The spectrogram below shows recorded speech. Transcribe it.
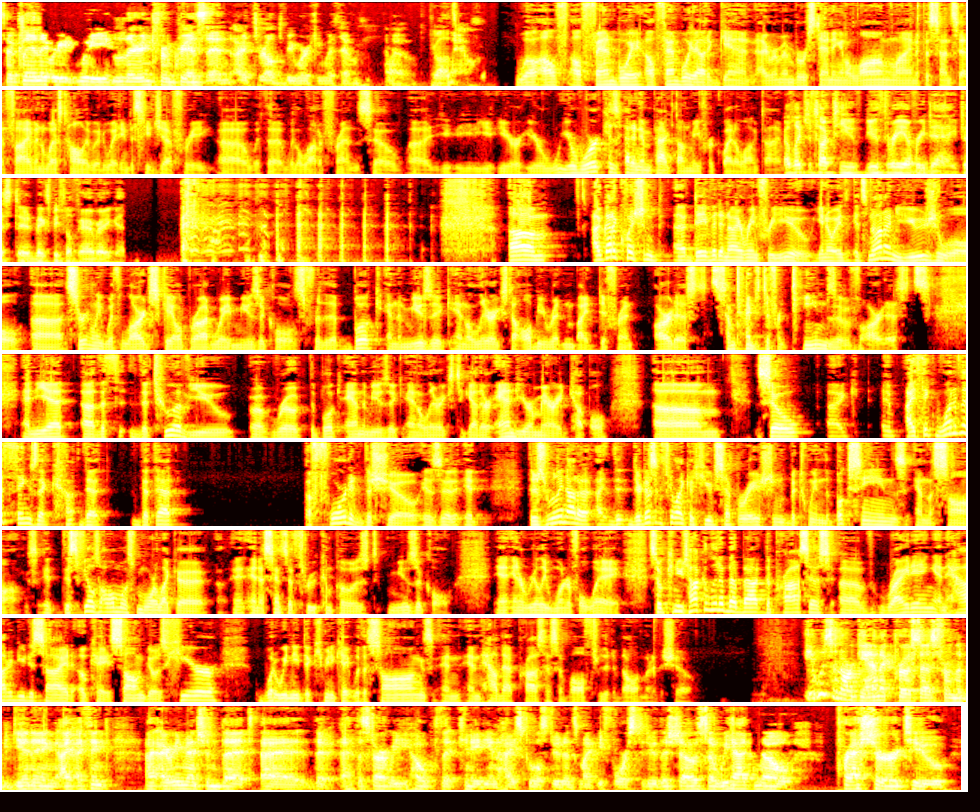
so clearly we, we learned from Chris and are thrilled to be working with him uh, well, now. Well, I'll I'll fanboy I'll fanboy out again. I remember standing in a long line at the Sunset Five in West Hollywood, waiting to see Jeffrey uh, with a with a lot of friends. So uh, you, you, your your your work has had an impact on me for quite a long time. I'd like to talk to you you three every day. Just it makes me feel very very good. um, I've got a question, uh, David and Irene, for you. You know, it, it's not unusual, uh, certainly with large scale Broadway musicals, for the book and the music and the lyrics to all be written by different artists, sometimes different teams of artists. And yet, uh, the th- the two of you uh, wrote the book and the music and the lyrics together, and you're a married couple. Um, so, I think one of the things that that that that afforded the show is that it there's really not a there doesn't feel like a huge separation between the book scenes and the songs. It, this feels almost more like a in a sense a through composed musical in, in, a really wonderful way. So can you talk a little bit about the process of writing and how did you decide okay song goes here what do we need to communicate with the songs and and how that process evolved through the development of the show it was an organic process from the beginning. I, I think Irene mentioned that, uh, that at the start we hoped that Canadian high school students might be forced to do the show, so we had no pressure to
